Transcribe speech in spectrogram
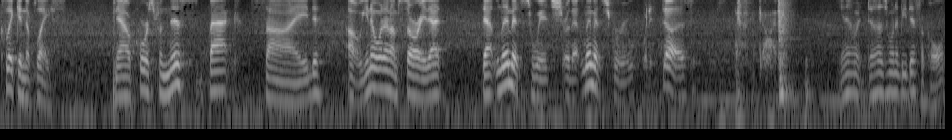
click into place. Now, of course, from this back side, oh, you know what, and I'm sorry, that, that limit switch or that limit screw, what it does, God, you know, it does want to be difficult.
